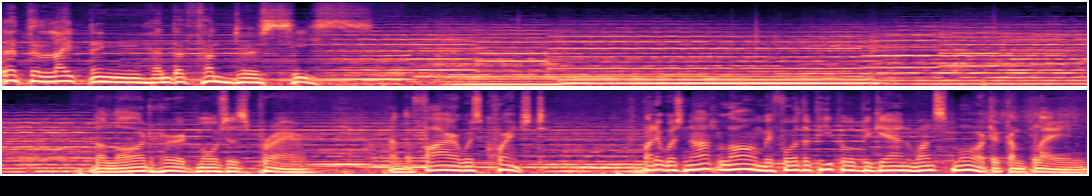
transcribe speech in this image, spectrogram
Let the lightning and the thunder cease. The Lord heard Moses' prayer, and the fire was quenched. But it was not long before the people began once more to complain.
